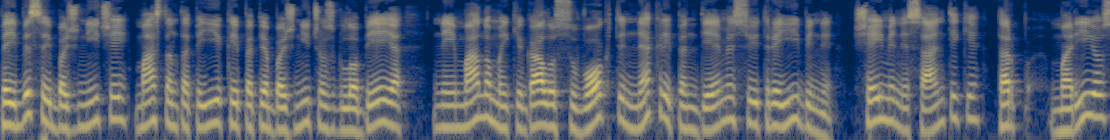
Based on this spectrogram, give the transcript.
bei visai bažnyčiai, mastant apie jį kaip apie bažnyčios globėją, neįmanoma iki galo suvokti, nekreipiant dėmesio į trejybinį šeiminį santyki tarp Marijos,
